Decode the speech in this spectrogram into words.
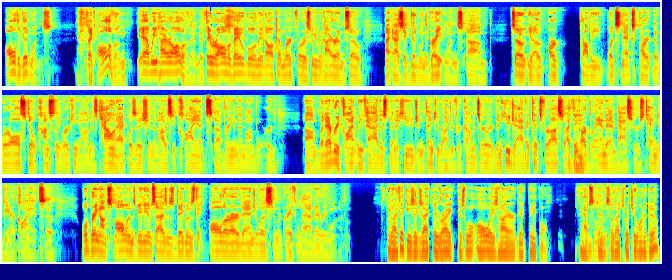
all the good ones. He's like, all of them. Yeah, we'd hire all of them. If they were all available and they'd all come work for us, we would hire them. So, and I say good one, the great ones. Um, so, you know, our probably what's next part that we're all still constantly working on is talent acquisition and obviously clients, uh, bringing them on board. Um, but every client we've had has been a huge, and thank you, Roger, for your comments earlier, been huge advocates for us. So I think mm. our brand ambassadors tend to be our clients. So we'll bring on small ones, medium sized ones, big ones. They all are our evangelists, and we're grateful to have every one of them. But I think he's exactly right because we'll always hire good people. And, Absolutely. And so that's what you want to do.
